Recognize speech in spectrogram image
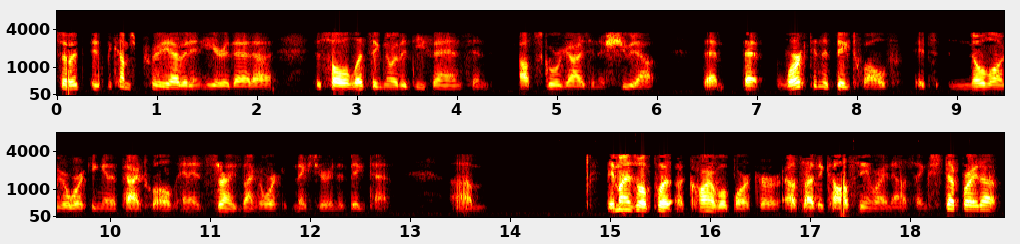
So it, it becomes pretty evident here that uh, this whole let's ignore the defense and outscore guys in a shootout that that worked in the Big 12. It's no longer working in the Pac-12, and it certainly is not going to work next year in the Big 10. Um, they might as well put a carnival barker outside the Coliseum right now saying, step right up,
